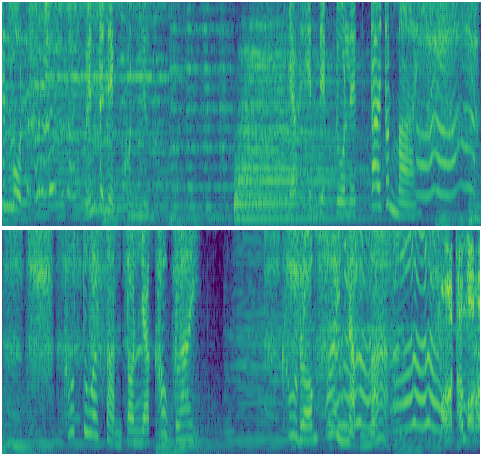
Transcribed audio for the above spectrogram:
กันหมด เว้นแต่เด็กคนหนึ่งยักษ์เห็นเด็กตัวเล็กใต้ต้นไม้ เขาตัวสั่นตอนยักษ์เข้าใกล้ เขาร้องไห้หนักมาก มาทำอะไร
